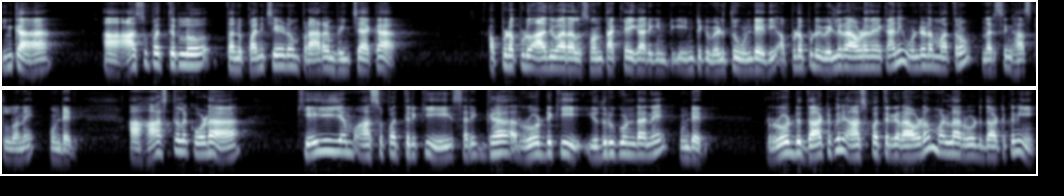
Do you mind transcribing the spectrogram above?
ఇంకా ఆ ఆసుపత్రిలో తను పనిచేయడం ప్రారంభించాక అప్పుడప్పుడు ఆదివారాలు సొంత అక్కయ్య గారి ఇంటికి ఇంటికి వెళుతూ ఉండేది. అప్పుడప్పుడు వెళ్ళి రావడమే కానీ ఉండడం మాత్రం నర్సింగ్ హాస్టల్లోనే ఉండేది. ఆ హాస్టల్ కూడా కేఈఎం ఆసుపత్రికి సరిగ్గా రోడ్డుకి ఎదురుగుండానే ఉండేది. రోడ్డు దాటుకుని ఆసుపత్రికి రావడం మళ్ళీ రోడ్డు దాటుకుని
